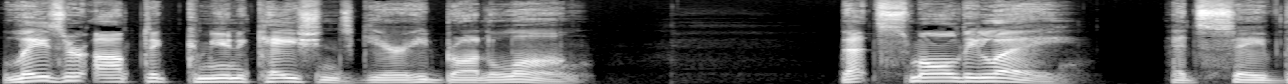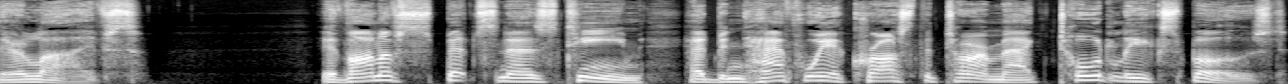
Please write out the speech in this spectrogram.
laser optic communications gear he'd brought along. That small delay had saved their lives. Ivanov's Spetsnaz team had been halfway across the tarmac, totally exposed,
